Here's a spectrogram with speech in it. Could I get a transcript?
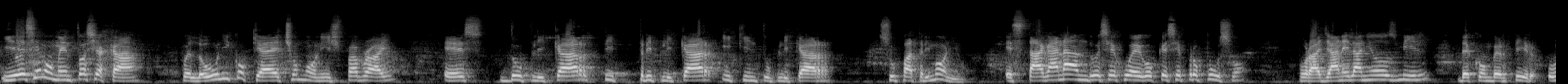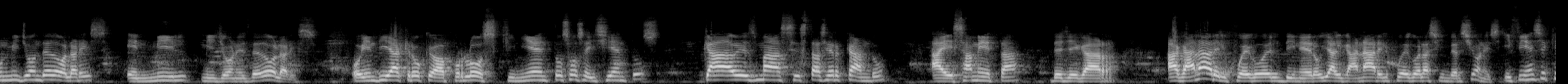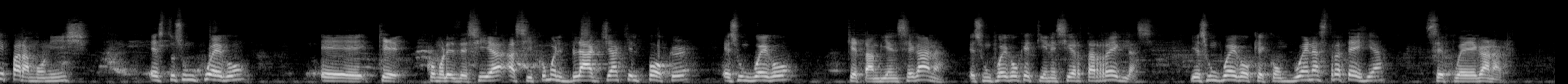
Y de ese momento hacia acá, pues lo único que ha hecho Monish Pabrai es duplicar, triplicar y quintuplicar su patrimonio. Está ganando ese juego que se propuso por allá en el año 2000 de convertir un millón de dólares en mil millones de dólares. Hoy en día creo que va por los 500 o 600. Cada vez más se está acercando a esa meta de llegar a ganar el juego del dinero y al ganar el juego de las inversiones. Y fíjense que para Monish esto es un juego eh, que, como les decía, así como el blackjack y el póker, es un juego que también se gana. Es un juego que tiene ciertas reglas y es un juego que con buena estrategia se puede ganar.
